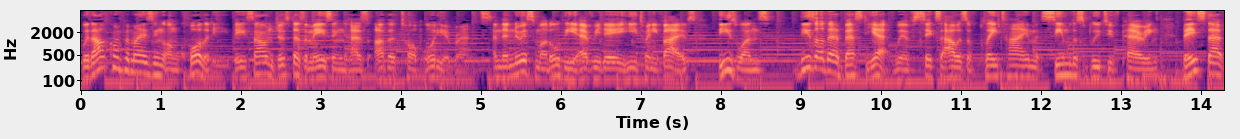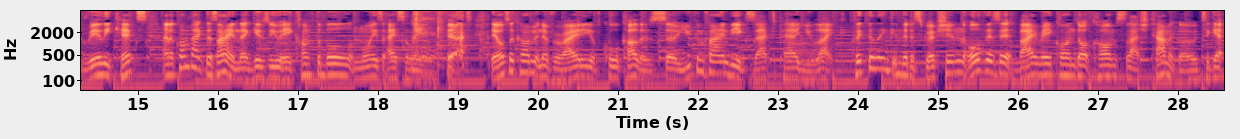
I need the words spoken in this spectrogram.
without compromising on quality. They sound just as amazing as other top audio brands. And the newest model, the Everyday E25s, these ones these are their best yet, with 6 hours of playtime, seamless Bluetooth pairing, bass that really kicks, and a compact design that gives you a comfortable, noise isolating fit. They also come in a variety of cool colors, so you can find the exact pair you like. Click the link in the description or visit buyraycon.com slash tamago to get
